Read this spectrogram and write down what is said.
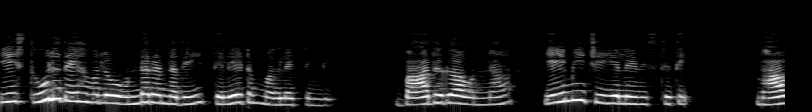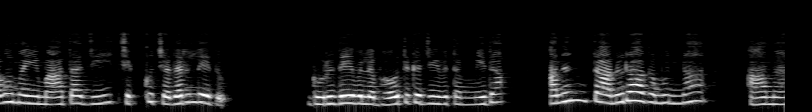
ఈ స్థూల దేహములో ఉండరన్నది తెలియటం మొదలెట్టింది. బాధగా ఉన్నా ఏమీ చెయ్యలేని స్థితి. భావమయి మాతాజీ చెక్కు చెదరలేదు. గురుదేవుల భౌతిక జీవితం మీద అనంత అనురాగమున్నా ఆమె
